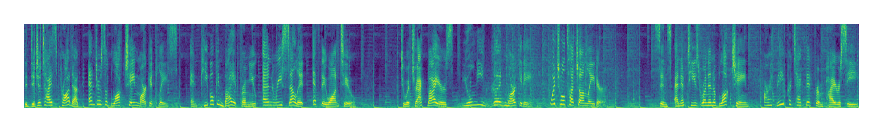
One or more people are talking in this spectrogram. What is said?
the digitized product enters a blockchain marketplace, and people can buy it from you and resell it if they want to. To attract buyers, you'll need good marketing, which we'll touch on later. Since NFTs run in a blockchain, are they protected from piracy?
